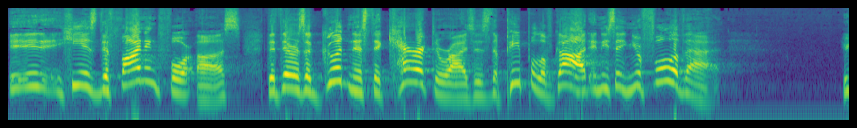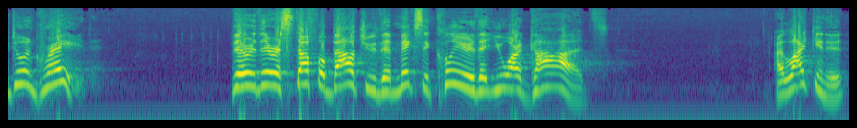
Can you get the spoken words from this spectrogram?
It, it, he is defining for us that there is a goodness that characterizes the people of God, and he's saying, You're full of that. You're doing great. There, there is stuff about you that makes it clear that you are God's. I liken it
